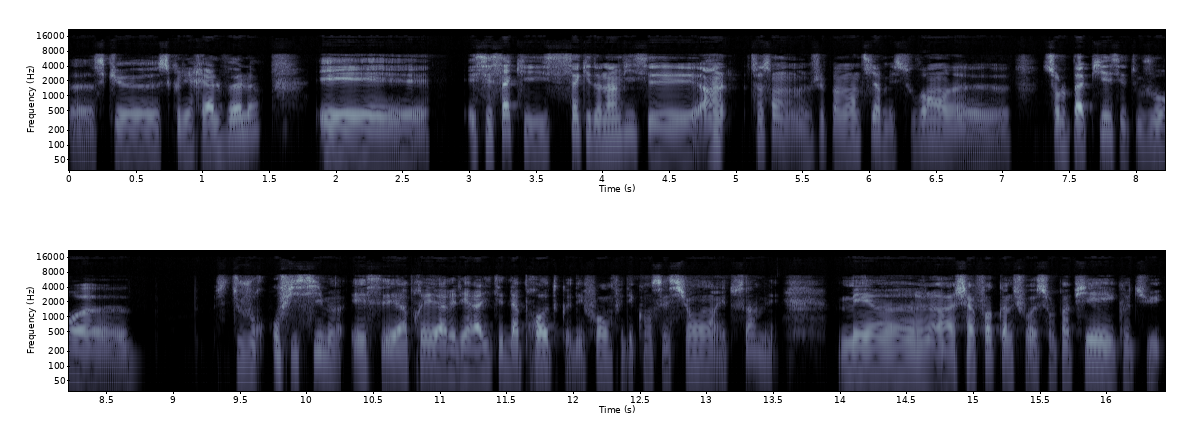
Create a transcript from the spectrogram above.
ce que ce que les réals veulent et et c'est ça qui ça qui donne envie. C'est de toute façon, je vais pas mentir, mais souvent, heu, sur le papier, c'est toujours, heu, c'est toujours oufissime et c'est après avec les réalités de la prod que des fois on fait des concessions et tout ça, mais mais heu, à chaque fois quand tu vois sur le papier et que tu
